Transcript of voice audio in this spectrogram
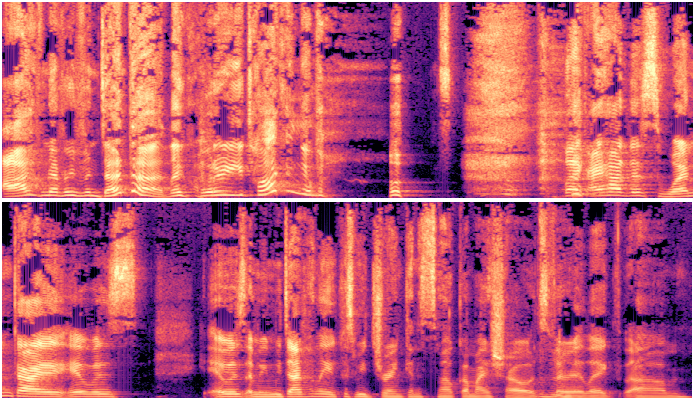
I've never even done that. Like, what are you talking about? like I had this one guy, it was it was, I mean, we definitely because we drink and smoke on my show. It's very like um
